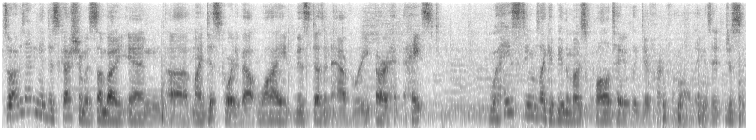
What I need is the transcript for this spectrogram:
So I was having a discussion with somebody in uh, my Discord about why this doesn't have re or haste. Well, haste seems like it'd be the most qualitatively different from all these. It just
